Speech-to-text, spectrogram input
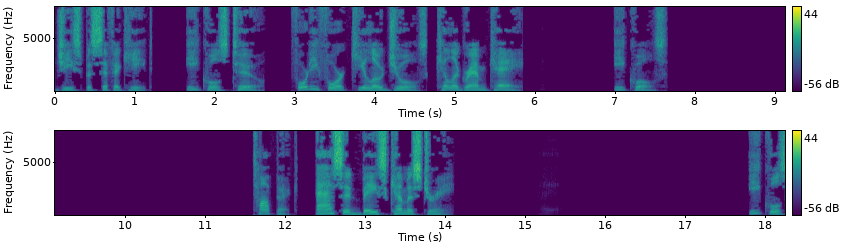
G specific heat equals 2. 44 kilojoules kilogram K equals Topic Acid base chemistry equals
